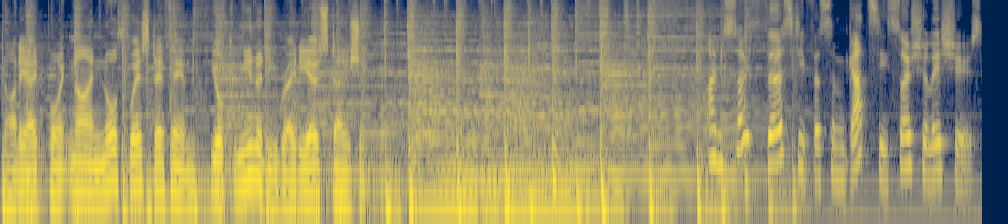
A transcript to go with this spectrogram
98.9 Northwest FM, your community radio station. I'm so thirsty for some gutsy social issues.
